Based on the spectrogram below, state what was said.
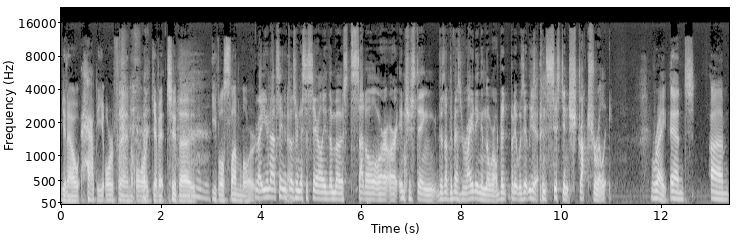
you know, happy orphan or give it to the evil slumlord. Right. You're not saying that know. those are necessarily the most subtle or, or interesting. There's not the best writing in the world, but but it was at least yeah. consistent structurally. Right, and um,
